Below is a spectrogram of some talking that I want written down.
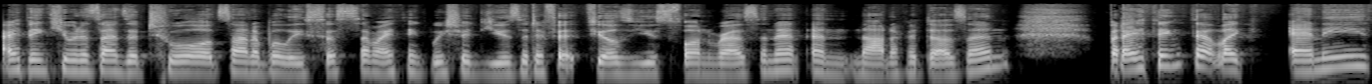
I think human design is a tool. It's not a belief system. I think we should use it if it feels useful and resonant and not if it doesn't. But I think that like any,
